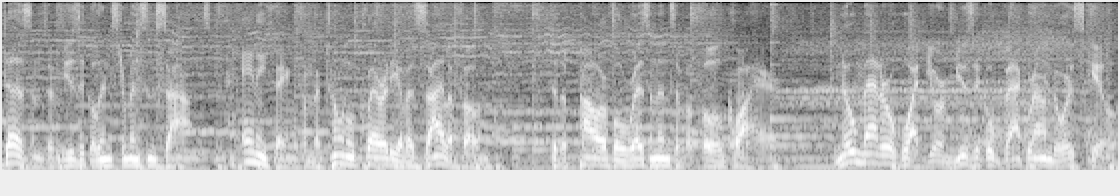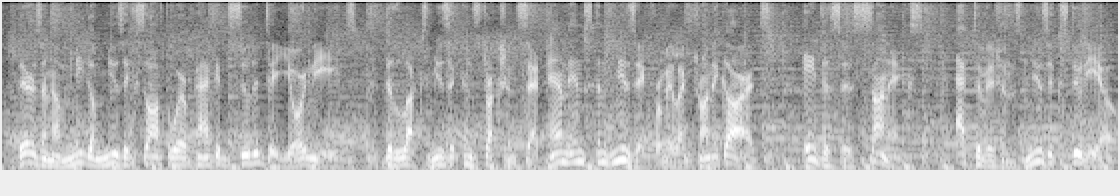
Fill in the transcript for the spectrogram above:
dozens of musical instruments and sounds. Anything from the tonal clarity of a xylophone to the powerful resonance of a full choir. No matter what your musical background or skill, there's an Amiga music software package suited to your needs. Deluxe music construction set and instant music from Electronic Arts, Aegis' Sonix, Activision's Music Studio,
